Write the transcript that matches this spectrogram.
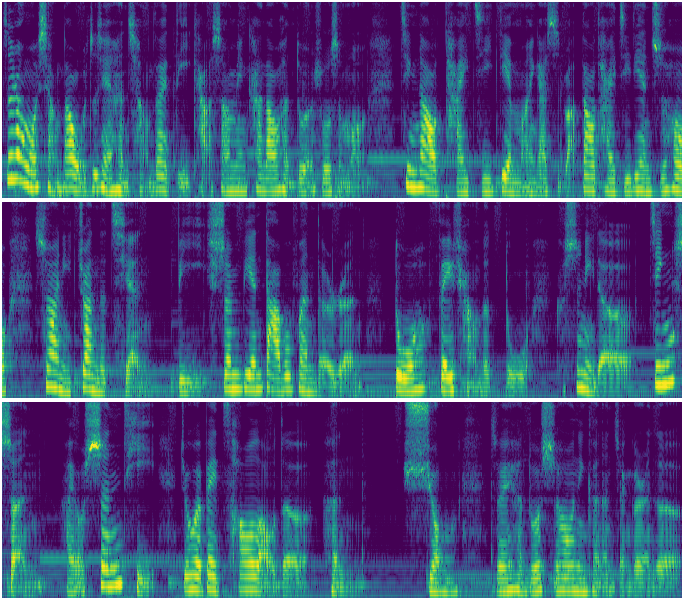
这让我想到我之前很常在迪卡上面看到很多人说什么进到台积电嘛，应该是吧？到台积电之后，虽然你赚的钱比身边大部分的人多，非常的多，可是你的精神还有身体就会被操劳得很。凶，所以很多时候你可能整个人的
